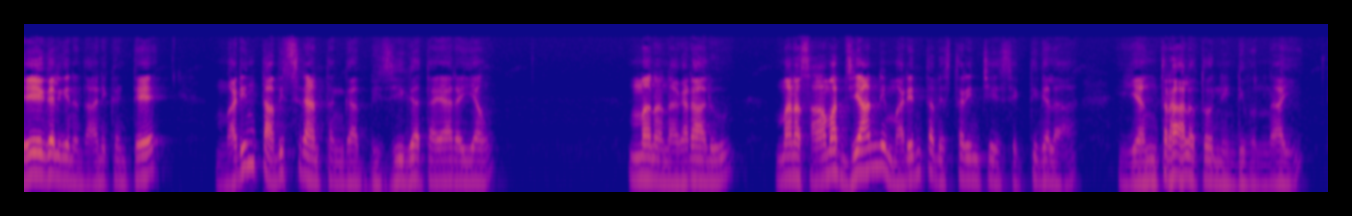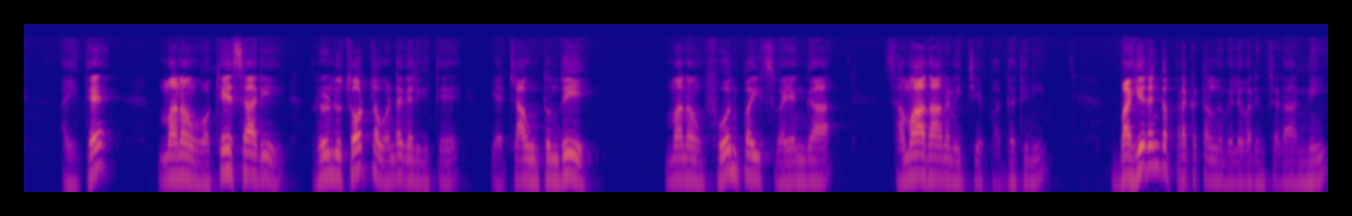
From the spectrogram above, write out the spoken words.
చేయగలిగిన దానికంటే మరింత అవిశ్రాంతంగా బిజీగా తయారయ్యాం. మన నగరాలు మన సామర్థ్యాన్ని మరింత విస్తరించే శక్తిగల యంత్రాలతో నిండి ఉన్నాయి. అయితే మనం ఒకేసారి రెండు చోట్ల ఉండగలిగితే ఎట్లా ఉంటుంది? మనం ఫోన్పై స్వయంగా సమాధానమిచ్చే పద్ధతిని బహిరంగ ప్రకటనలు వెలువరించడాన్ని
